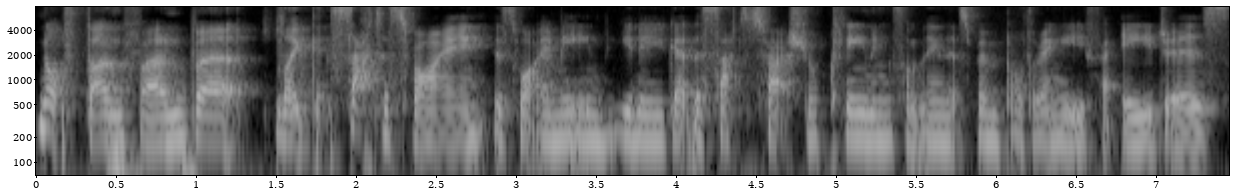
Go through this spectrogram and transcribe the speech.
not fun, fun, but like satisfying is what I mean. You know, you get the satisfaction of cleaning something that's been bothering you for ages.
